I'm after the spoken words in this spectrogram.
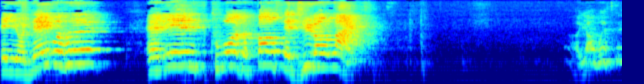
in your neighborhood, and in toward the folks that you don't like. Are y'all with me?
